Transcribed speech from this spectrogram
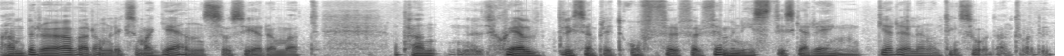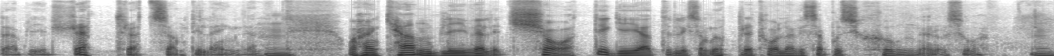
han berövar dem liksom agens och ser dem att, att han själv till exempel är ett offer för feministiska ränker eller någonting sådant. Och det där blir rätt tröttsamt i längden. Mm. Och han kan bli väldigt tjatig i att liksom upprätthålla vissa positioner och så. Mm.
